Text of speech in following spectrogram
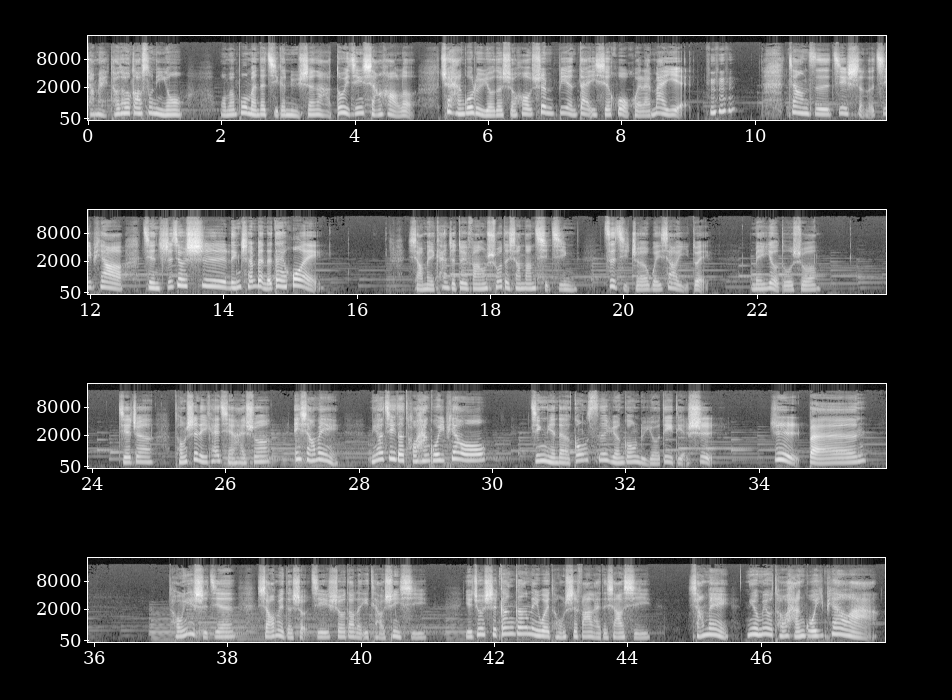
小美，偷偷告诉你哦，我们部门的几个女生啊，都已经想好了，去韩国旅游的时候，顺便带一些货回来卖耶。这样子既省了机票，简直就是零成本的带货诶。小美看着对方说的相当起劲，自己则微笑以对，没有多说。接着，同事离开前还说：“诶，小美，你要记得投韩国一票哦。今年的公司员工旅游地点是日本。”同一时间，小美的手机收到了一条讯息，也就是刚刚那位同事发来的消息：“小美，你有没有投韩国一票啊？”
